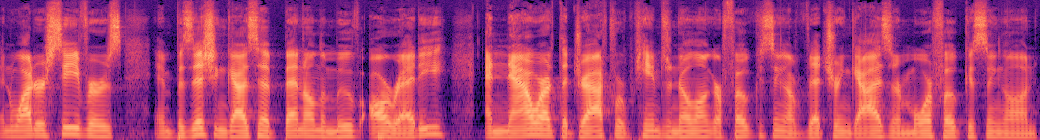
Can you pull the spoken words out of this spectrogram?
and wide receivers and position guys have been on the move already, and now we're at the draft where teams are no longer focusing on veteran guys; they're more focusing on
